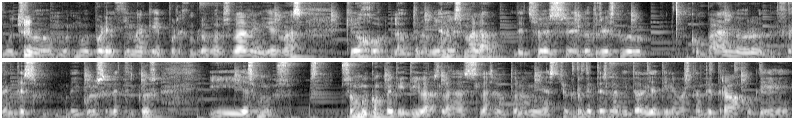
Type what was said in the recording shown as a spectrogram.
mucho, mm. muy, por encima que, por ejemplo, Volkswagen y demás. Que ojo, la autonomía no es mala. De hecho, es, el otro día estuve comparando diferentes vehículos eléctricos y es son muy competitivas las, las, autonomías. Yo creo que Tesla aquí todavía tiene bastante trabajo que,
